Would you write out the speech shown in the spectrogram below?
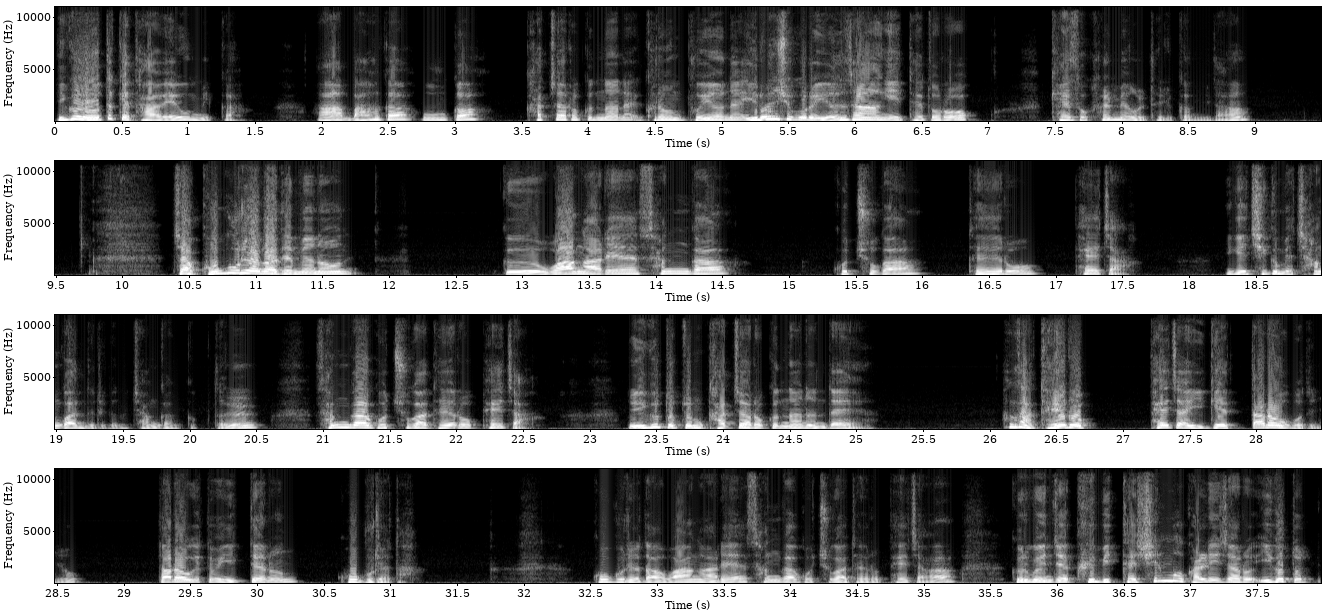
이걸 어떻게 다 외웁니까? 아, 마가, 우가, 가짜로 끝나네? 그럼 부여네? 이런 식으로 연상이 되도록 계속 설명을 드릴 겁니다. 자, 고구려가 되면은 그 왕 아래 상가, 고추가, 대로, 패자. 이게 지금의 장관들이거든, 장관급들. 상가, 고추가, 대로, 패자. 이것도 좀 가짜로 끝나는데, 항상 대로, 패자 이게 따라오거든요. 따라오기 때문에 이때는 고구려다. 고구려다 왕 아래 상가 고추가 대로 패자. 그리고 이제 그 밑에 실무 관리자로 이것도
